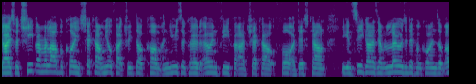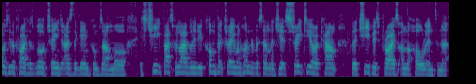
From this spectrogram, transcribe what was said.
Guys, for cheap and reliable coins, check out mulefactory.com and use the code OwenFIFA at checkout for a discount. You can see, guys, they have loads of different coins up. Obviously, the prices will change as the game comes out more. It's cheap, fast, reliable. They do comfort trade, 100% legit, straight to your account for the cheapest price on the whole internet.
